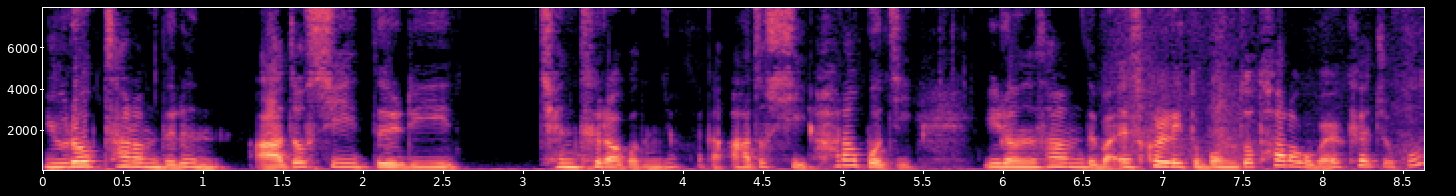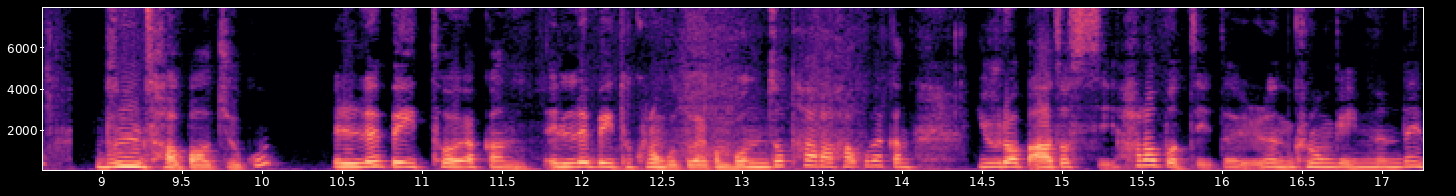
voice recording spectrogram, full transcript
유럽 사람들은 아저씨들이 젠틀하거든요. 약간 아저씨, 할아버지 이런 사람들 막 에스컬레이터 먼저 타라고 막 이렇게 해주고 문 잡아주고 엘리베이터 약간 엘리베이터 그런 것도 약간 먼저 타라 하고 약간 유럽 아저씨, 할아버지들은 그런 게 있는데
